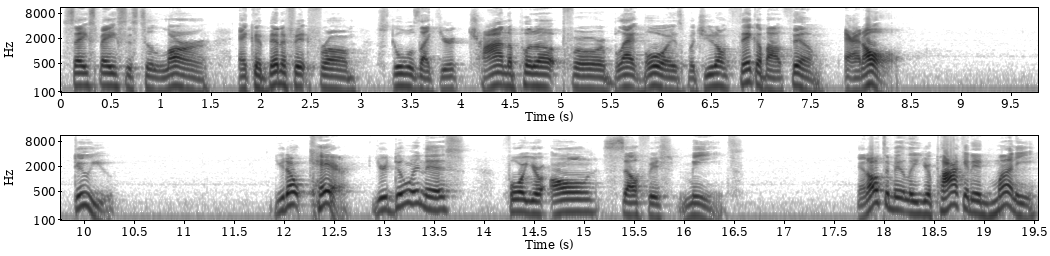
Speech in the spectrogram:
safe spaces to learn and could benefit from schools like you're trying to put up for black boys, but you don't think about them at all. Do you? You don't care. You're doing this for your own selfish means. And ultimately, you're pocketing money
